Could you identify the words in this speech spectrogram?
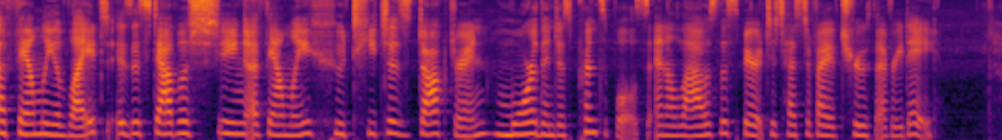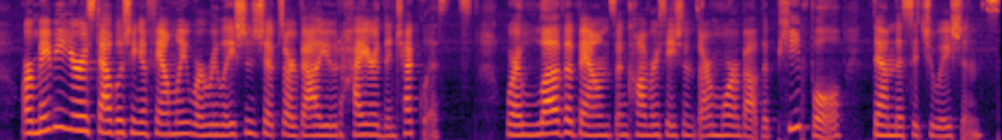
a family of light is establishing a family who teaches doctrine more than just principles and allows the Spirit to testify of truth every day. Or maybe you're establishing a family where relationships are valued higher than checklists, where love abounds and conversations are more about the people than the situations.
